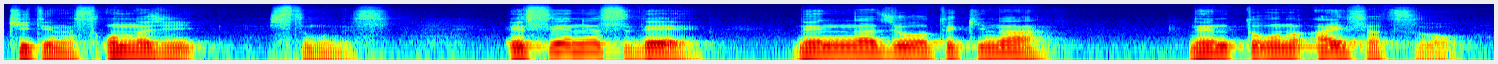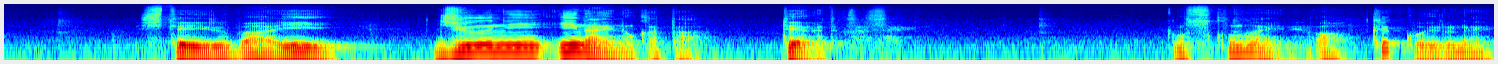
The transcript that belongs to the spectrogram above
ー、聞いてみます。同じ質問です。SNS で年賀状的な年頭の挨拶をしている場合10人以内の方手を挙げてください。少ないね。あ結構いるね。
